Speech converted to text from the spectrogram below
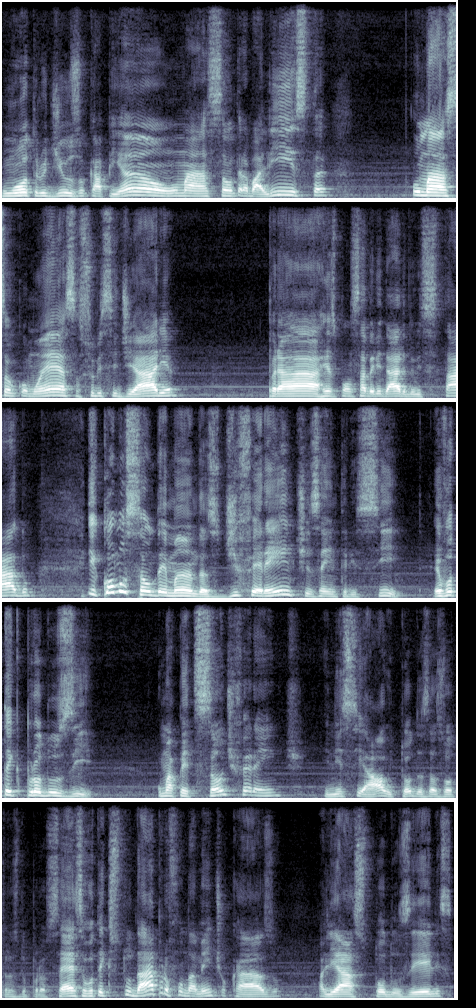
um outro de uso capião, uma ação trabalhista, uma ação como essa, subsidiária, para responsabilidade do Estado. E como são demandas diferentes entre si, eu vou ter que produzir uma petição diferente, inicial e todas as outras do processo. Eu vou ter que estudar profundamente o caso, aliás, todos eles.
